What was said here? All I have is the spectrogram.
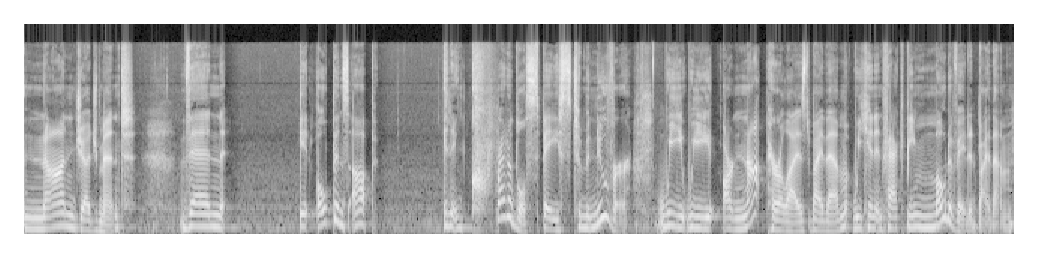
non-judgment, then it opens up an incredible space to maneuver. We we are not paralyzed by them. We can in fact be motivated by them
